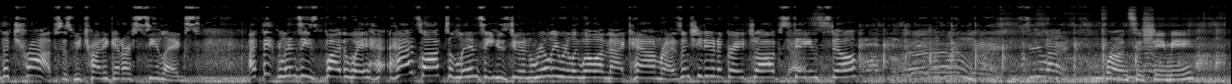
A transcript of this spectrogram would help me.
the traps as we try to get our sea legs. I think Lindsay's, by the way, ha- hats off to Lindsay who's doing really, really well on that camera. Isn't she doing a great job staying still? Sea legs. Prawn sashimi.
